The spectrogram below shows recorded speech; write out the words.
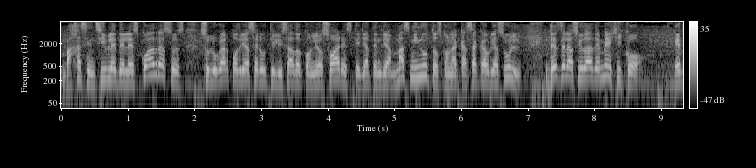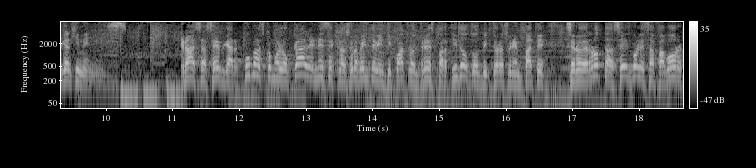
baja sensible de la escuadra. Su, lugar podría ser utilizado con Leo Suárez, que ya tendría más minutos con la casaca auriazul. Desde la Ciudad de México, Edgar Jiménez. Gracias, Edgar. Pumas como local en ese clausura 2024 en tres partidos, dos victorias, un empate, cero derrotas, seis goles a favor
